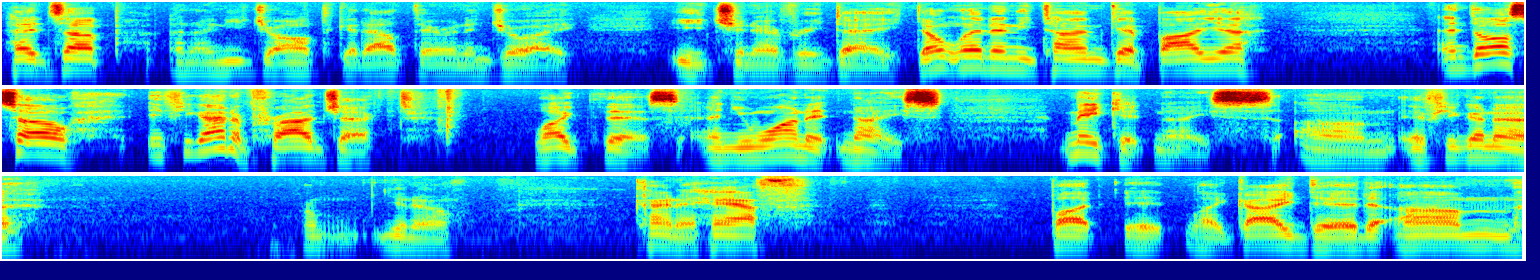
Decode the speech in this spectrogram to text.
heads up, and I need you all to get out there and enjoy each and every day. Don't let any time get by you. And also, if you got a project like this and you want it nice, make it nice. Um, if you're going to, um, you know, kind of half but it like I did, um,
